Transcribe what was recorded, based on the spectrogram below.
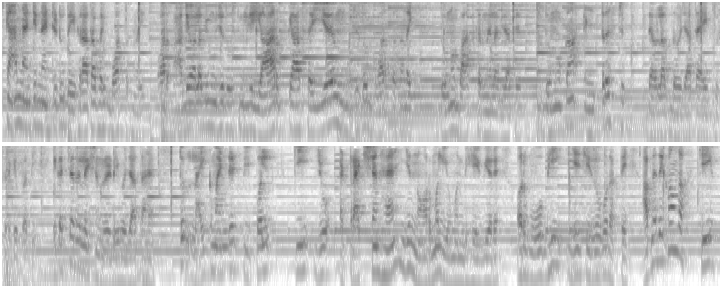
स्कैम 1992 देख रहा था भाई, बहुत पसंद आई। और आगे वाला भी मुझे दोस्त मिल गया, यार, क्या सही है? मुझे तो बहुत पसंद आई। दोनों बात करने लग जाते दोनों का इंटरेस्ट डेवलप्ड हो जाता है एक दूसरे के प्रति। एक अच्छा रिलेशन रेडी हो जाता है। तो लाइक माइंडेड पीपल की जो अट्रैक्शन है, ये नॉर्मल ह्यूमन बिहेवियर है। और वो भी ये चीज़ों को रखते हैं। आपने देखा होगा कि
